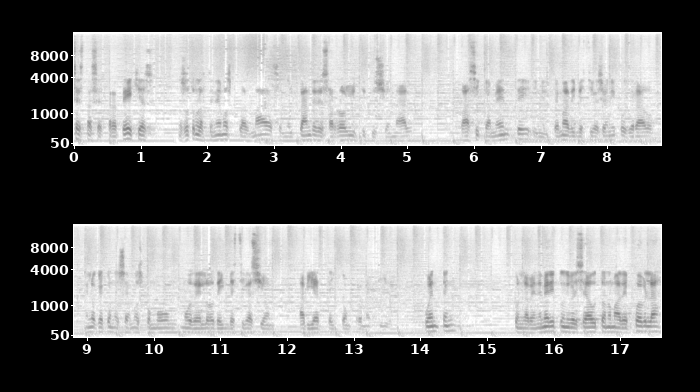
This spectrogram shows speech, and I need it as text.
Estas estrategias nosotros las tenemos plasmadas en el plan de desarrollo institucional, básicamente en el tema de investigación y posgrado, en lo que conocemos como un modelo de investigación abierta y comprometida. Cuenten con la Benemérita Universidad Autónoma de Puebla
